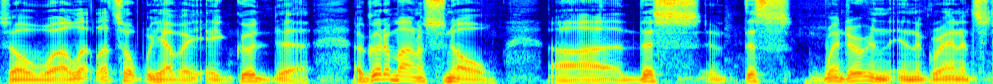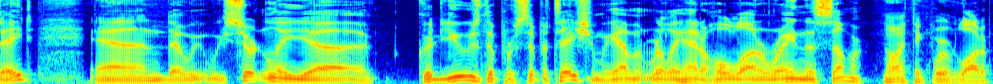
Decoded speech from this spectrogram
So uh, let, let's hope we have a, a good uh, a good amount of snow uh, this this winter in, in the Granite State, and uh, we, we certainly uh, could use the precipitation. We haven't really had a whole lot of rain this summer. No, I think we're a lot of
